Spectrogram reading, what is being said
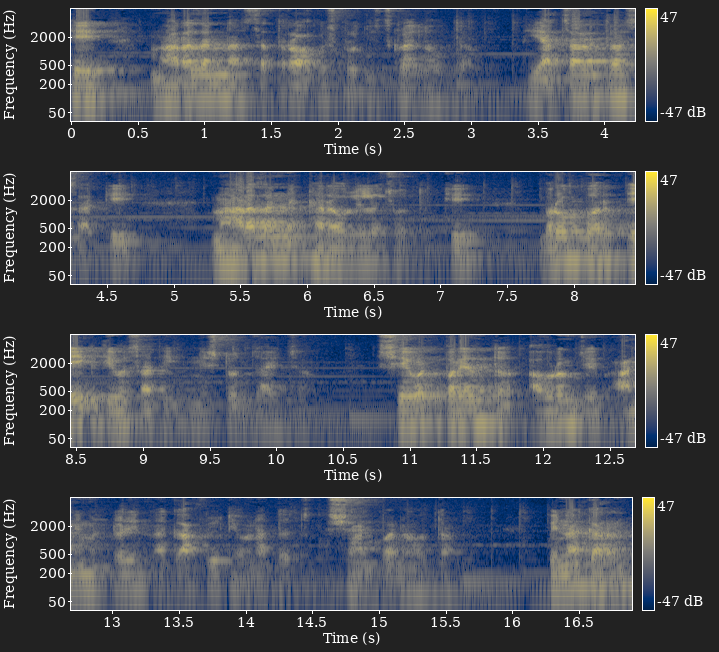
हे महाराजांना सतरा ऑगस्ट रोजीच कळलं होतं. याचा अर्थ असा की महाराजांनी ठरवलेलंच होतं की बरोबर एक दिवस आधी निष्ठून जायचं. शेवटपर्यंत औरंगजेब आणि मंडळींना गाफील ठेवण्यातच शहाणपणा होता. विनाकारण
